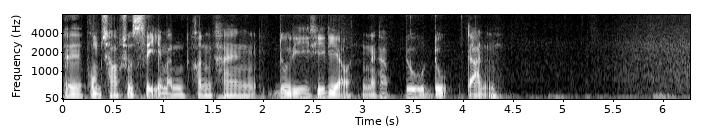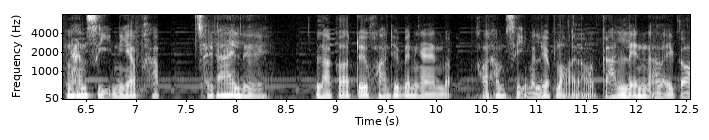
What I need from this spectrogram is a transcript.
เออผมชอบชุดสีมันค่อนข้างดูดีทีเดียวนะครับ ดูดุดัน งานสีเนี้ยบครับใช้ได้เลย แล้วก็ด้วยความที่เป็นงานแบบเขาทำสีมาเรียบร้อยแล้ว การเล่นอะไรก็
